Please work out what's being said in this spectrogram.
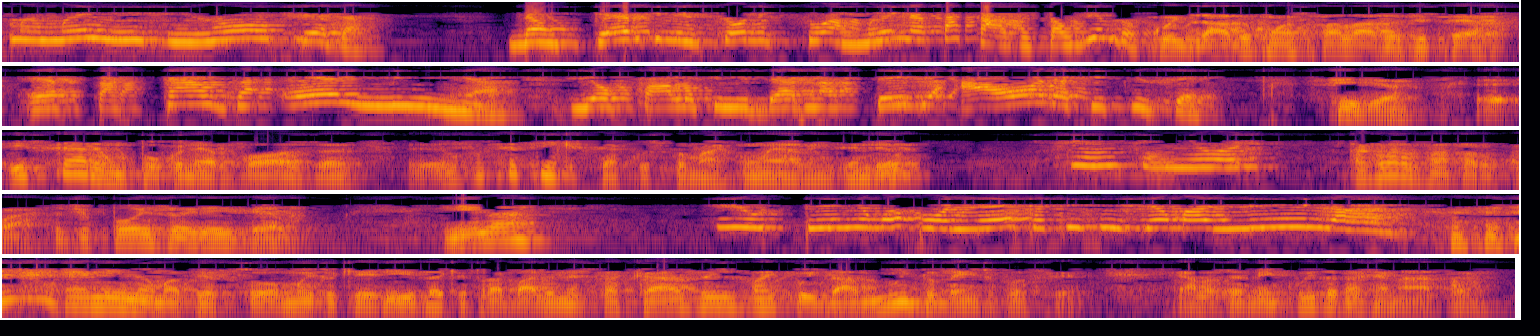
Mamãe me ensinou... Chega! Não quero que mencione sua mãe nessa casa, está ouvindo? Cuidado com as palavras, Esther. Esta casa é minha e eu falo que me der na telha a hora que quiser. Filha, é, Esther é um pouco nervosa. É, Você tem que se acostumar com ela, entendeu? Sim, senhor. Agora vá para o quarto, depois eu irei vê-la. Nina, Eu tenho uma boneca que se chama Nina. é Nina é uma pessoa muito querida que trabalha nesta casa e vai cuidar muito bem de você. Ela também cuida da Renata.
